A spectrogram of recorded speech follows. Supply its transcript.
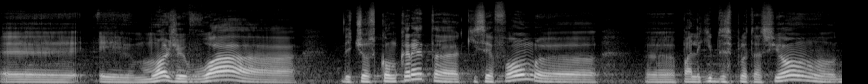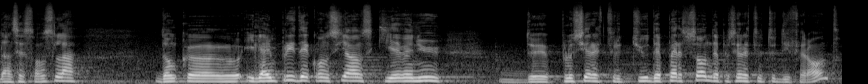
Euh, et moi, je vois euh, des choses concrètes euh, qui se font par l'équipe d'exploitation dans ce sens-là. Donc, il y a une prise de conscience qui est venue de plusieurs structures, des personnes de plusieurs structures différentes,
